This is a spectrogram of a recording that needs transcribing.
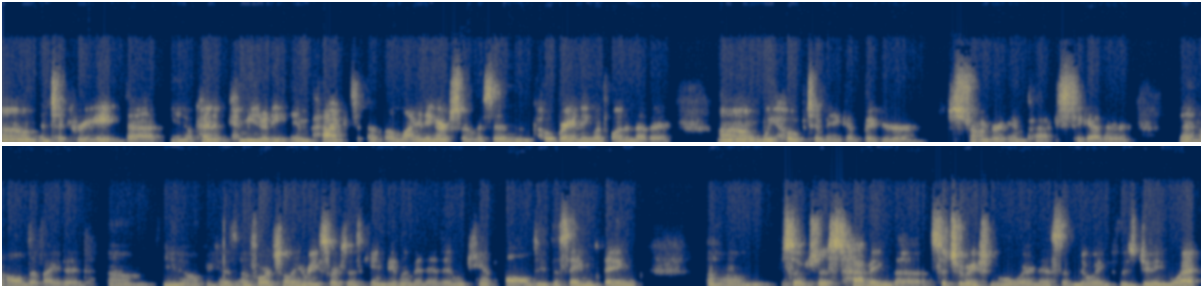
um, and to create that, you know, kind of community impact of aligning our services and co-branding with one another, um, we hope to make a bigger, stronger impact together than all divided. Um, you know, because unfortunately resources can be limited and we can't all do the same thing. Um, so just having the situational awareness of knowing who's doing what,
